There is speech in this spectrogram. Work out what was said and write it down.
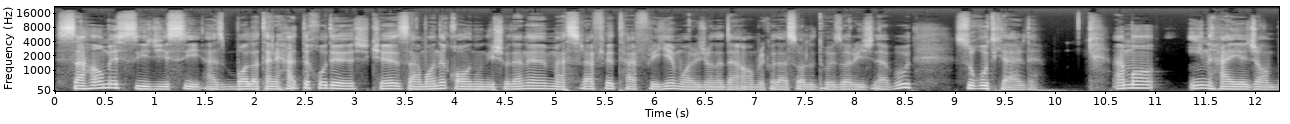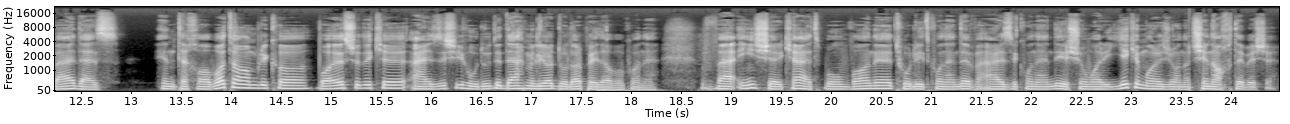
سهام CGC از بالاترین حد خودش که زمان قانونی شدن مصرف تفریحی ماریجوانا در آمریکا در سال 2018 بود سقوط کرده. اما این هیجان بعد از انتخابات آمریکا باعث شده که ارزشی حدود 10 میلیارد دلار پیدا بکنه و این شرکت به عنوان تولید کننده و عرضه کننده شماره یک ماریجوانا شناخته بشه.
